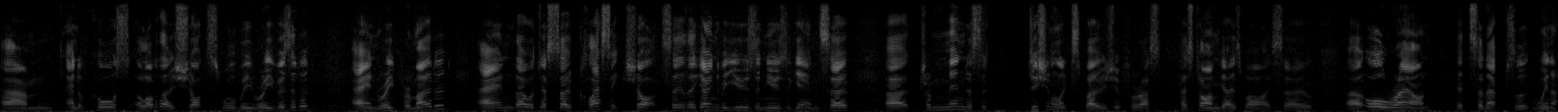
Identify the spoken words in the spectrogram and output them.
um, and of course, a lot of those shots will be revisited and re-promoted, and they were just so classic shots. So they're going to be used and used again. So uh, tremendous additional exposure for us as time goes by. So uh, all round, it's an absolute winner.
